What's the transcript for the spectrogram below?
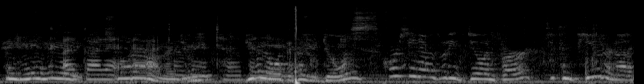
Hey, hey, hey, I got slow at down there, Jimmy. Atlanta, Do you even know what the hell you're doing? Of course he knows what he's doing, Bert. It's a computer, not a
